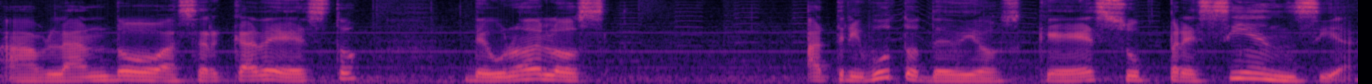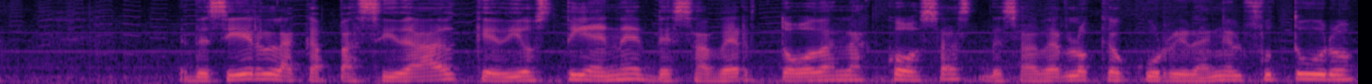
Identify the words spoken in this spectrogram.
hablando acerca de esto, de uno de los atributos de Dios, que es su presencia. Es decir, la capacidad que Dios tiene de saber todas las cosas, de saber lo que ocurrirá en el futuro,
